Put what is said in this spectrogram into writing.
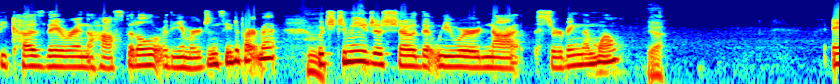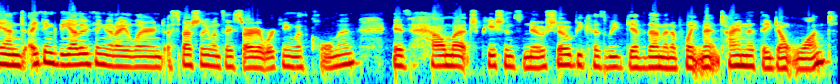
because they were in the hospital or the emergency department, hmm. which to me just showed that we were not serving them well. Yeah. And I think the other thing that I learned, especially once I started working with Coleman, is how much patients no show because we give them an appointment time that they don't want,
